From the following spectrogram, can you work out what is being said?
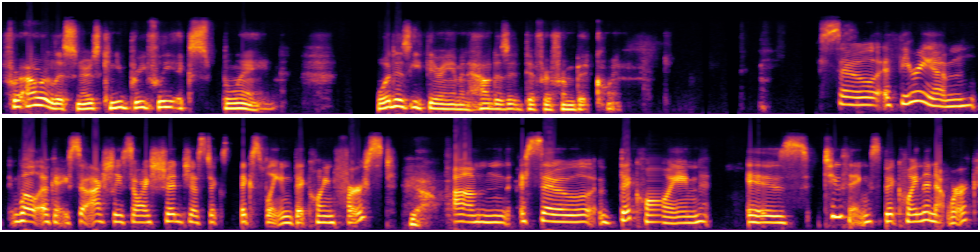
For our listeners, can you briefly explain what is Ethereum and how does it differ from Bitcoin? So Ethereum, well, okay. So actually, so I should just ex- explain Bitcoin first. Yeah. Um, so Bitcoin is two things Bitcoin, the network,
